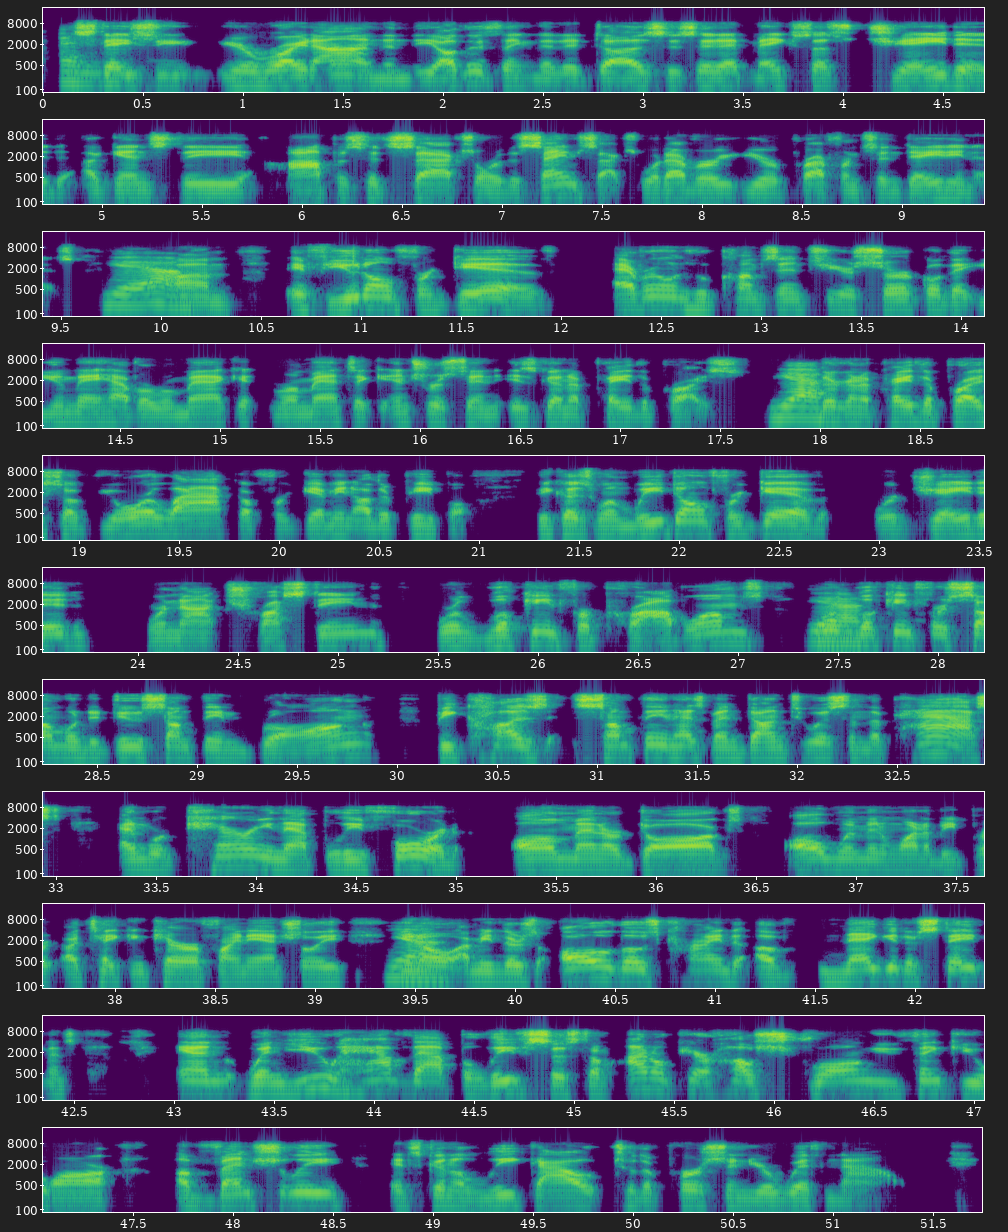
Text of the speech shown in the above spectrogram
And Stacy, you're right on. And the other thing that it does is that it makes us jaded against the opposite sex or the same sex, whatever your preference in dating is. yeah, Um, if you don't forgive, everyone who comes into your circle that you may have a romantic romantic interest in is going to pay the price. Yeah. They're going to pay the price of your lack of forgiving other people. Because when we don't forgive, we're jaded, we're not trusting, we're looking for problems, we're looking for someone to do something wrong because something has been done to us in the past, and we're carrying that belief forward. All men are dogs. All women want to be uh, taken care of financially. You know, I mean, there's all those kind of negative statements. And when you have that belief system, I don't care how strong you think you are, eventually it's going to leak out to the person you're with now.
